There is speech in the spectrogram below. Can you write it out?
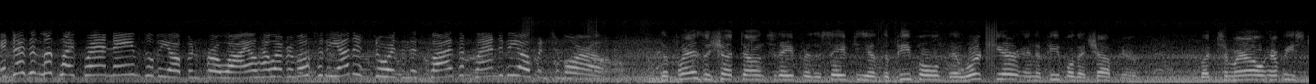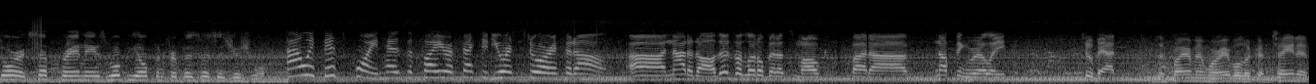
It doesn't look like brand names will be open for a while. However, most of the other stores in this plaza plan to be open tomorrow. The plaza shut down today for the safety of the people that work here and the people that shop here. But tomorrow, every store except brand names will be open for business as usual. How at this point has the fire affected your store, if at all? Uh, not at all. There's a little bit of smoke, but uh, nothing really too bad. The firemen were able to contain it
